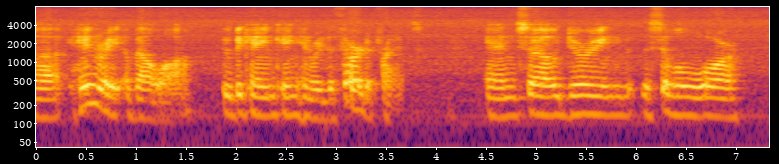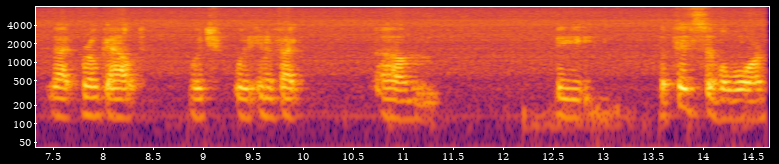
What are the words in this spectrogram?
uh, Henry of Valois, who became King Henry III of France. And so during the Civil War that broke out, which would in effect um, be the Fifth Civil War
